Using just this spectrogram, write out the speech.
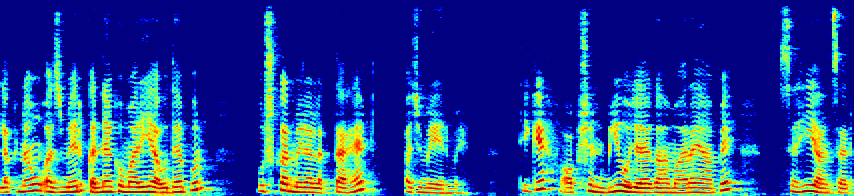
लखनऊ, अजमेर, कन्याकुमारी या उदयपुर? पुष्कर मेला लगता है अजमेर में, ठीक है? ऑप्शन बी हो जाएगा हमारा यहाँ पे सही आंसर।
